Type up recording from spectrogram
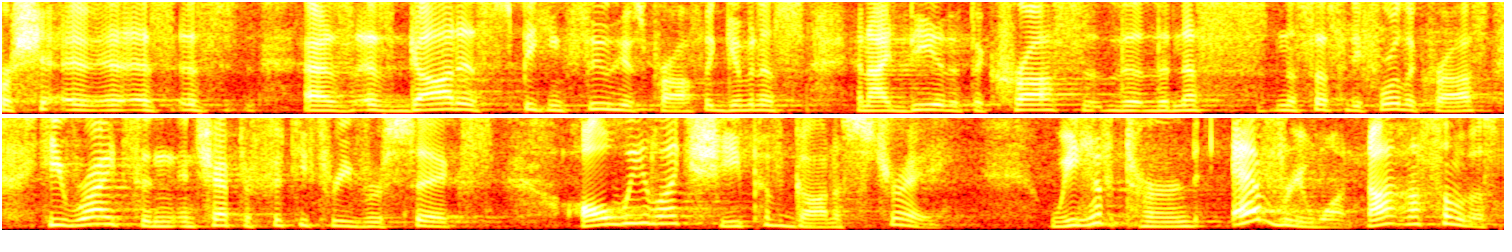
for, as, as, as, as God is speaking through his prophet, giving us an idea that the cross, the, the necessity for the cross, he writes in, in chapter 53, verse 6 All we like sheep have gone astray. We have turned everyone, not, not some of us,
